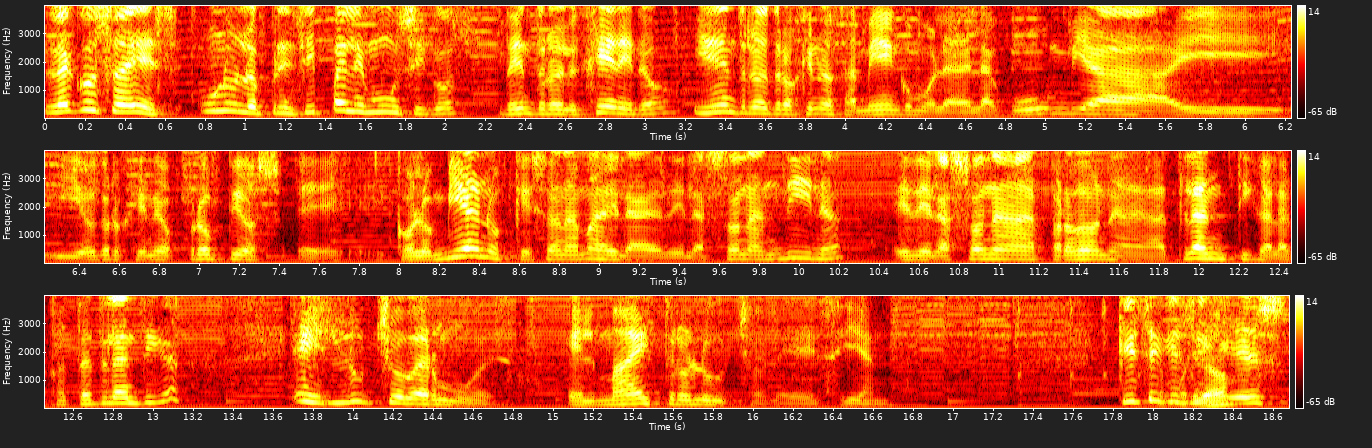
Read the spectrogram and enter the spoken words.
La cosa es, uno de los principales músicos dentro del género, y dentro de otros géneros también, como la de la cumbia y, y otros géneros propios eh, colombianos, que son además de la, de la zona andina, eh, de la zona, perdón, atlántica, la costa atlántica, es Lucho Bermúdez, el maestro Lucho, le decían. Que dice que ¿Murió? se- es,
